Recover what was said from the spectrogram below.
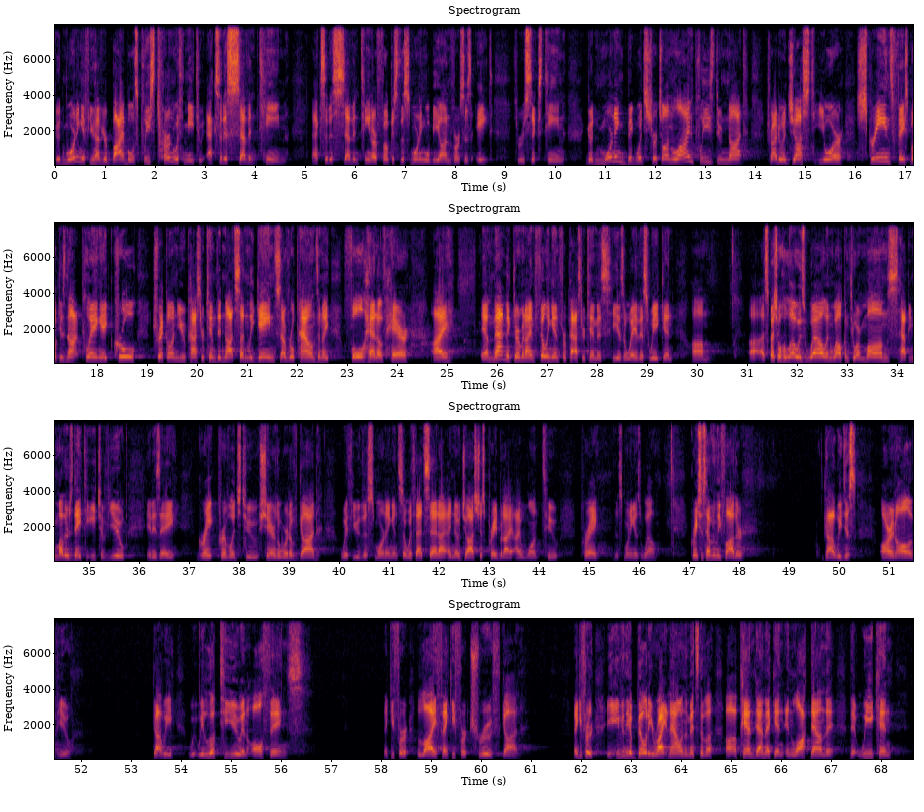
Good morning. If you have your Bibles, please turn with me to Exodus 17. Exodus 17. Our focus this morning will be on verses 8 through 16. Good morning, Big Woods Church Online. Please do not try to adjust your screens. Facebook is not playing a cruel trick on you. Pastor Tim did not suddenly gain several pounds and a full head of hair. I am Matt McDermott. I am filling in for Pastor Tim as he is away this week. And um, uh, a special hello as well, and welcome to our moms. Happy Mother's Day to each of you. It is a great privilege to share the Word of God with you this morning. And so, with that said, I, I know Josh just prayed, but I, I want to pray this morning as well. Gracious Heavenly Father, God, we just are in all of you. God, we, we, we look to you in all things. Thank you for life. Thank you for truth, God. Thank you for even the ability right now in the midst of a, a pandemic and, and lockdown that, that we can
